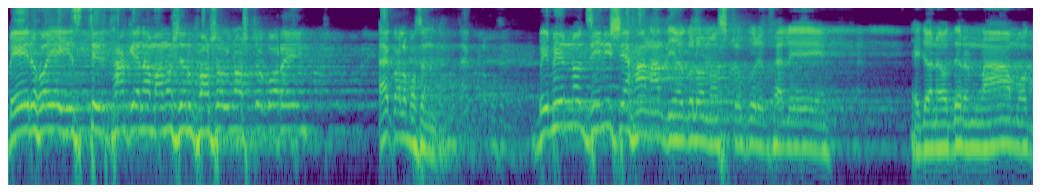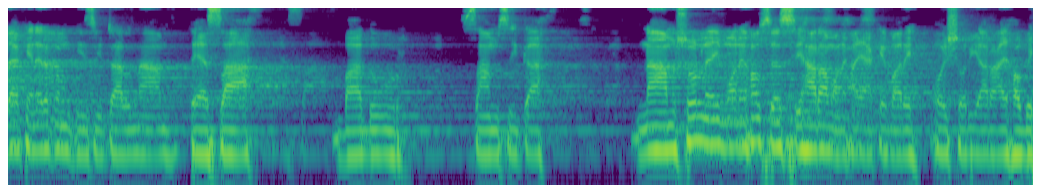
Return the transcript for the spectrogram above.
বের হয়ে স্থির থাকে না, মানুষের ফসল নষ্ট করে। এক কথা বসেন বিভিন্ন জিনিসে হানা দিয়ে ওগুলো নষ্ট করে ফেলে। এই জন্য ওদের নামও দেখেন, এরকম ডিজিটাল নাম পেশা বাদুর, সামসিকা। নাম শুনলেই মনে হচ্ছে সিহারা মনে হয় একেবারে ঐশ্বরিয়া রায় হবে।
